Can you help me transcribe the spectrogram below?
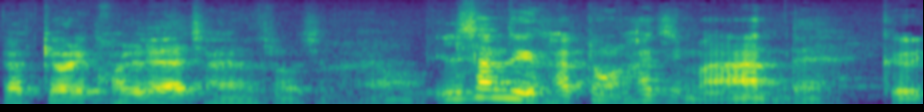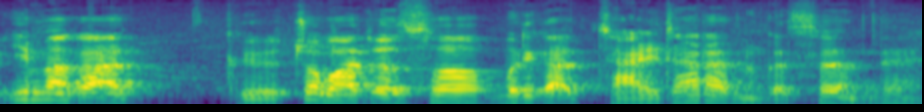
몇 개월이 걸려야 자연스러워지나요? 일상적인 활동을 하지만 네. 그 이마가 그 좁아져서 머리가 잘 자라는 것은 네.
